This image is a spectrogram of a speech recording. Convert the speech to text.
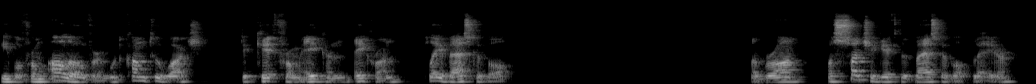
People from all over would come to watch the kid from Akron, Akron play basketball. LeBron was such a gifted basketball player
